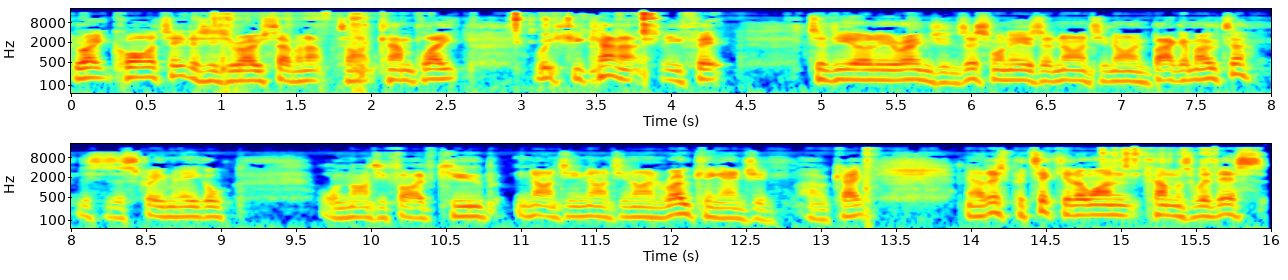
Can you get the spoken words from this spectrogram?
Great quality. This is your 07 up type cam plate, which you can actually fit to the earlier engines. This one is a 99 bagger motor. This is a Screaming Eagle or 95 cube 1999 Road King engine. Okay. Now this particular one comes with this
